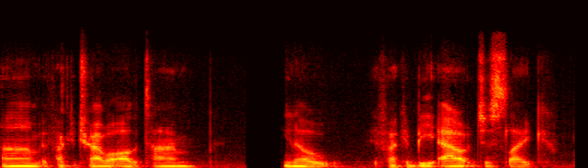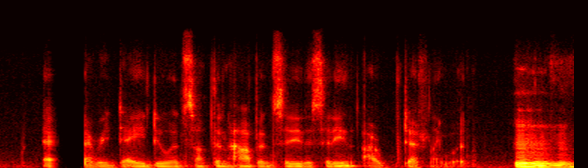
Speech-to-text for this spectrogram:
Um, if I could travel all the time, you know, if I could be out just like every day doing something, hopping city to city, I definitely would. hmm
